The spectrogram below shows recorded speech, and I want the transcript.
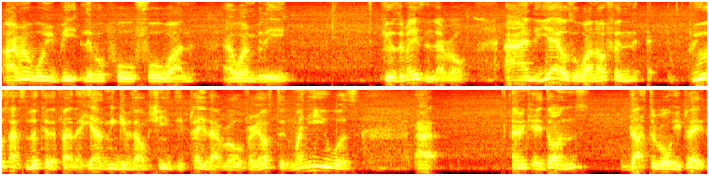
I remember when we beat Liverpool 4 1 at Wembley, he was amazing in that role. And yeah, it was a one off. And we also have to look at the fact that he hasn't been given the opportunity to play that role very often. When he was at MK Dons, that's the role he played.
